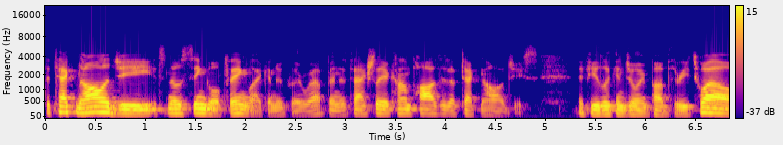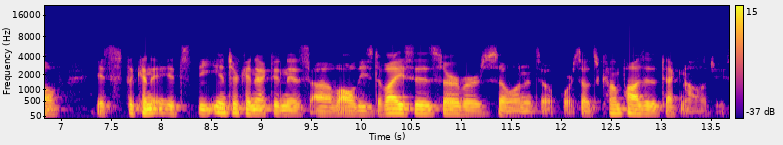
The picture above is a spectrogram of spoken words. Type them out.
The technology, it's no single thing like a nuclear weapon. It's actually a composite of technologies. If you look in Joint Pub 312, it's the, it's the interconnectedness of all these devices, servers, so on and so forth. So it's composite of technologies.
